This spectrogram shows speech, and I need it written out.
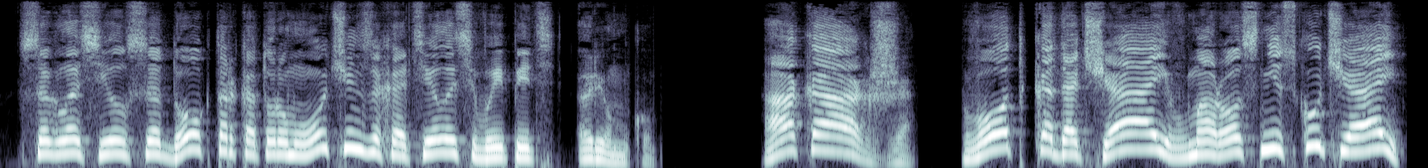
— согласился доктор, которому очень захотелось выпить рюмку. «А как же! Водка да чай, в мороз не скучай!»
